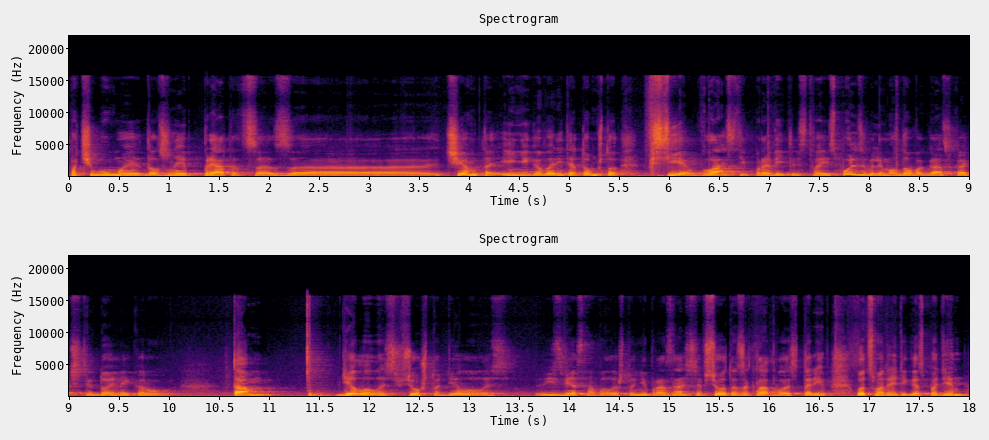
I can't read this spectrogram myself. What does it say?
Почему мы должны прятаться за чем-то и не говорить о том, что все власти правительства использовали Молдова газ в качестве дойной коровы? Там делалось все, что делалось, известно было, что непрозрачно, все это закладывалось в тариф. Вот смотрите, господин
